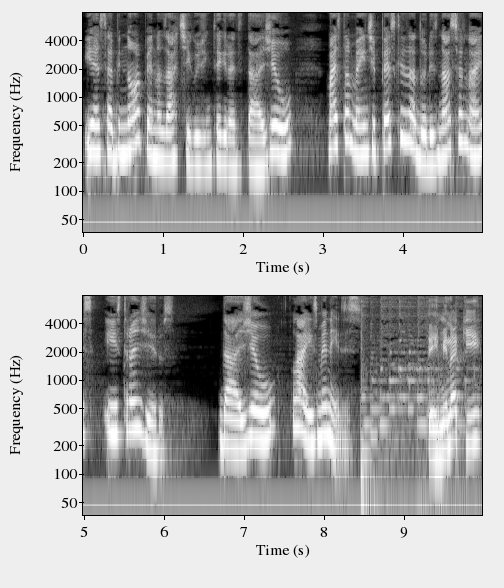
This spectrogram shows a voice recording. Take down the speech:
e recebe não apenas artigos de integrantes da AGU, mas também de pesquisadores nacionais e estrangeiros. Da AGU, Laís Menezes. Termina aqui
